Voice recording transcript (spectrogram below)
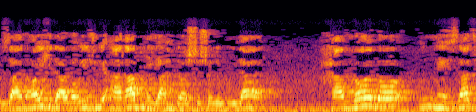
زنهایی که در واقع جوری عقب نگه داشته شده بودن همراه با اون نهزت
